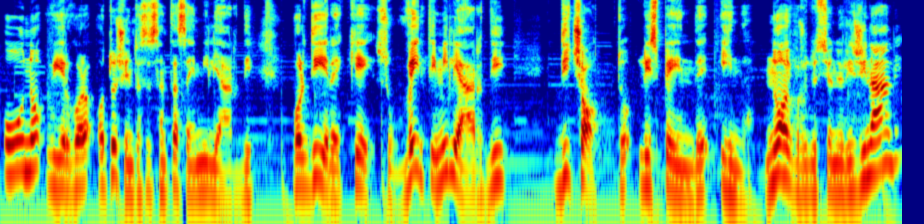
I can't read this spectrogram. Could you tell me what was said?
1,866 miliardi. Vuol dire che su 20 miliardi 18 li spende in nuove produzioni originali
